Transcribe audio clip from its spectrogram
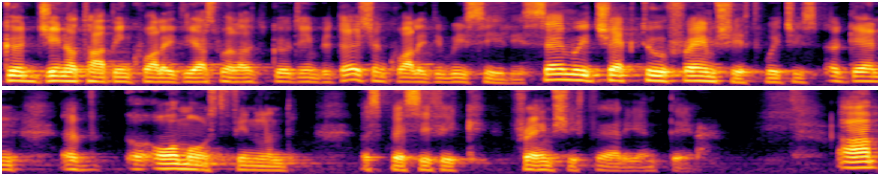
good genotyping quality as well as good imputation quality, we see this. Same with CHEK2 frameshift, which is again a, almost Finland specific frameshift variant there. Um,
